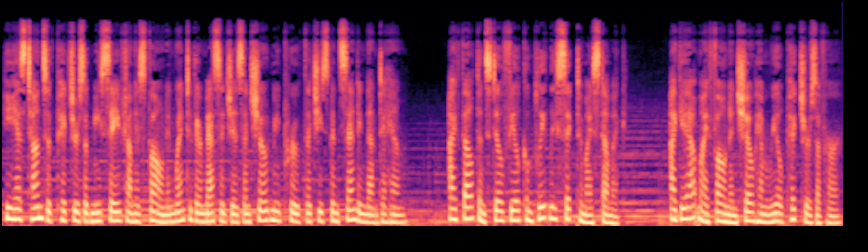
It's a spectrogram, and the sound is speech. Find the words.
He has tons of pictures of me saved on his phone and went to their messages and showed me proof that she's been sending them to him. I felt and still feel completely sick to my stomach. I get out my phone and show him real pictures of her.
